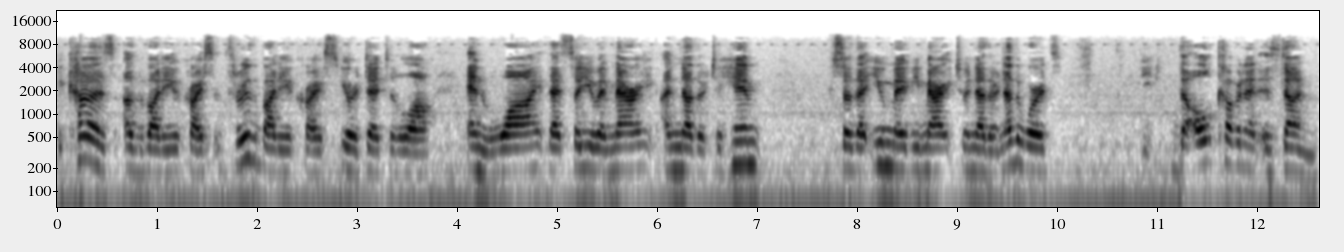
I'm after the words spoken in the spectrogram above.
Because of the body of Christ and through the body of Christ, you are dead to the law. And why? that so you may marry another to him, so that you may be married to another. In other words, the old covenant is done.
